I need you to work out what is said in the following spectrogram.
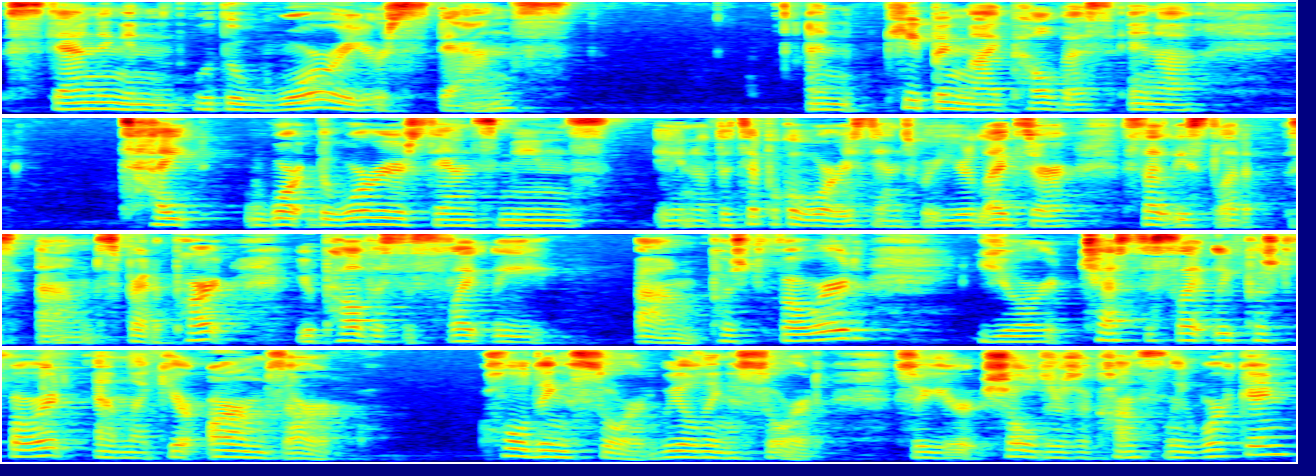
standing in the warrior stance and keeping my pelvis in a tight war- the warrior stance means you know the typical warrior stance where your legs are slightly um, spread apart your pelvis is slightly um, pushed forward your chest is slightly pushed forward and like your arms are holding a sword, wielding a sword. So your shoulders are constantly working.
